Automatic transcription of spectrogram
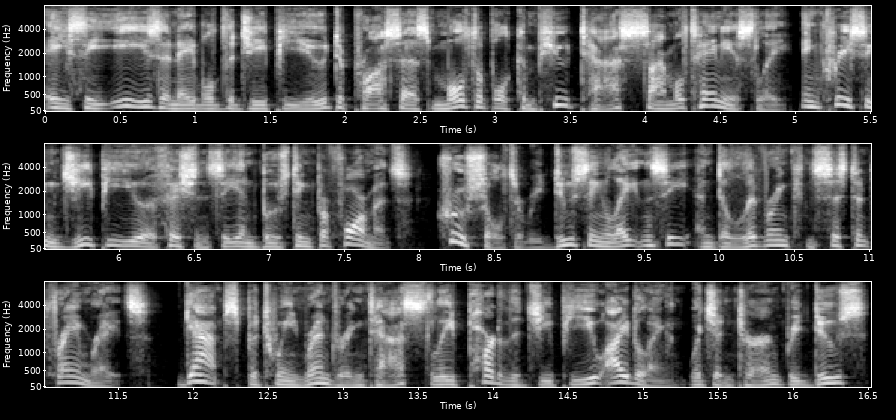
ACEs enable the GPU to process multiple compute tasks simultaneously, increasing GPU efficiency and boosting performance, crucial to reducing latency and delivering consistent frame rates. Gaps between rendering tasks leave part of the GPU idling, which in turn reduce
